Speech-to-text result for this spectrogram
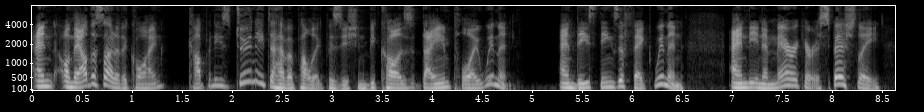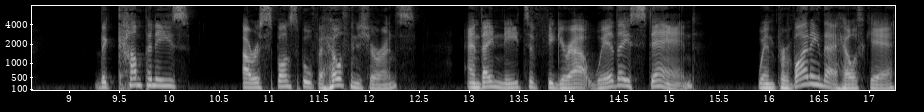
and on the other side of the coin, companies do need to have a public position because they employ women and these things affect women. And in America, especially, the companies are responsible for health insurance and they need to figure out where they stand when providing that health care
